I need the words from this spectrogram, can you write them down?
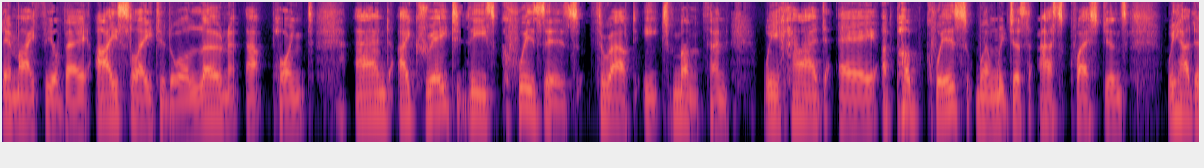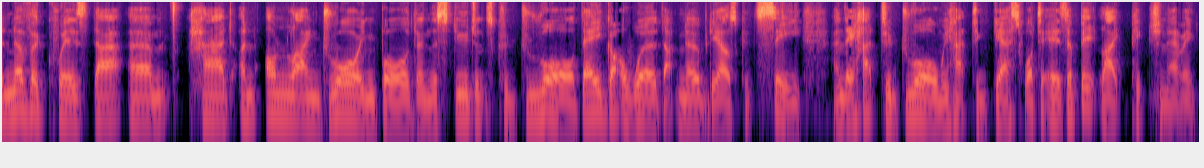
they might feel very isolated or alone at that point. And I created these quizzes throughout each month. And we had a, a pub quiz when we just asked questions. We had another quiz that um, had an online drawing board and the students could draw. They got a word that nobody else could see and they had to draw and we had to guess what it is, a bit like Pictionary.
